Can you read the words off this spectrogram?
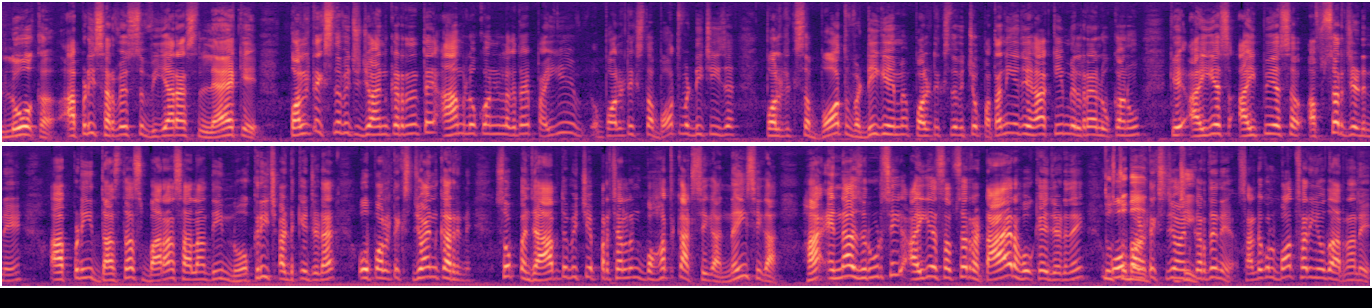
ਲੋਕ ਆਪਣੀ ਸਰਵਿਸ ਵੀਆਰਐਸ ਲੈ ਕੇ ਪੋਲਿਟਿਕਸ ਦੇ ਵਿੱਚ ਜੁਆਇਨ ਕਰਦੇ ਨੇ, ਤੇ ਆਮ ਲੋਕਾਂ ਨੂੰ ਲੱਗਦਾ ਹੈ, ਭਾਈ, ਇਹ ਪੋਲਿਟਿਕਸ ਤਾਂ ਬਹੁਤ ਵੱਡੀ ਚੀਜ਼ ਹੈ ਪੋਲਿਟਿਕਸ ਤਾਂ ਬਹੁਤ ਵੱਡੀ ਗੇਮ ਹੈ ਪੋਲਿਟਿਕਸ ਦੇ ਵਿੱਚੋਂ ਪਤਾ ਨਹੀਂ ਅਜਿਹਾ ਕੀ ਮਿਲ ਰਿਹਾ ਲੋਕਾਂ ਨੂੰ ਕਿ ਆਈਐਸ ਆਈਪੀਐਸ ਅਫਸਰ ਜਿਹੜੇ ਨੇ ਆਪਣੀ 10-10 12 ਸਾਲਾਂ ਦੀ ਨੌਕਰੀ ਛੱਡ ਕੇ ਜਿਹੜਾ ਉਹ ਪੋਲਿਟਿਕਸ ਜੁਆਇਨ ਕਰ ਰਹੇ ਨੇ। ਸੋ ਪੰਜਾਬ ਦੇ ਵਿੱਚ ਇਹ ਪ੍ਰਚਲਨ ਬਹੁਤ ਘੱਟ ਸੀਗਾ ਨਹੀਂ ਸੀਗਾ। ਹਾਂ ਇੰਨਾ ਜ਼ਰੂਰ ਸੀ ਆਈਐਸ ਅਫਸਰ ਰਿਟਾਇਰ ਹੋ ਕੇ ਜਿਹੜੇ ਨੇ ਉਹ ਪੋਲਿਟਿਕਸ ਜੁਆਇਨ। ਕਰਦੇ ਨੇ। ਸਾਡੇ ਕੋਲ ਬਹੁਤ ਸਾਰੀਆਂ ਉਦਾਹਰਨਾਂ ਨੇ।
